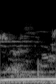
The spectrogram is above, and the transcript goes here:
Nice.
